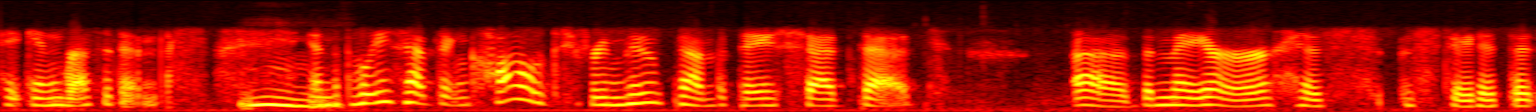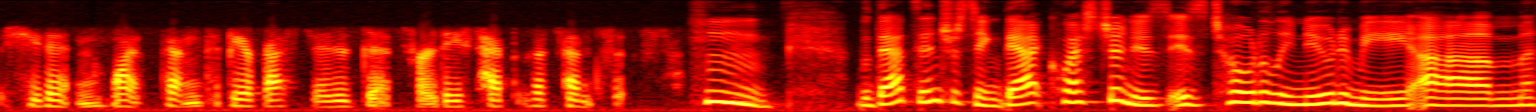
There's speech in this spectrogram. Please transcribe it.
taken residence. Mm. And the police have been called to remove them, but they said that uh, the mayor has stated that she didn't want them to be arrested for these type of offenses. Hmm. Well, that's interesting. That question is is totally new to me. Um,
